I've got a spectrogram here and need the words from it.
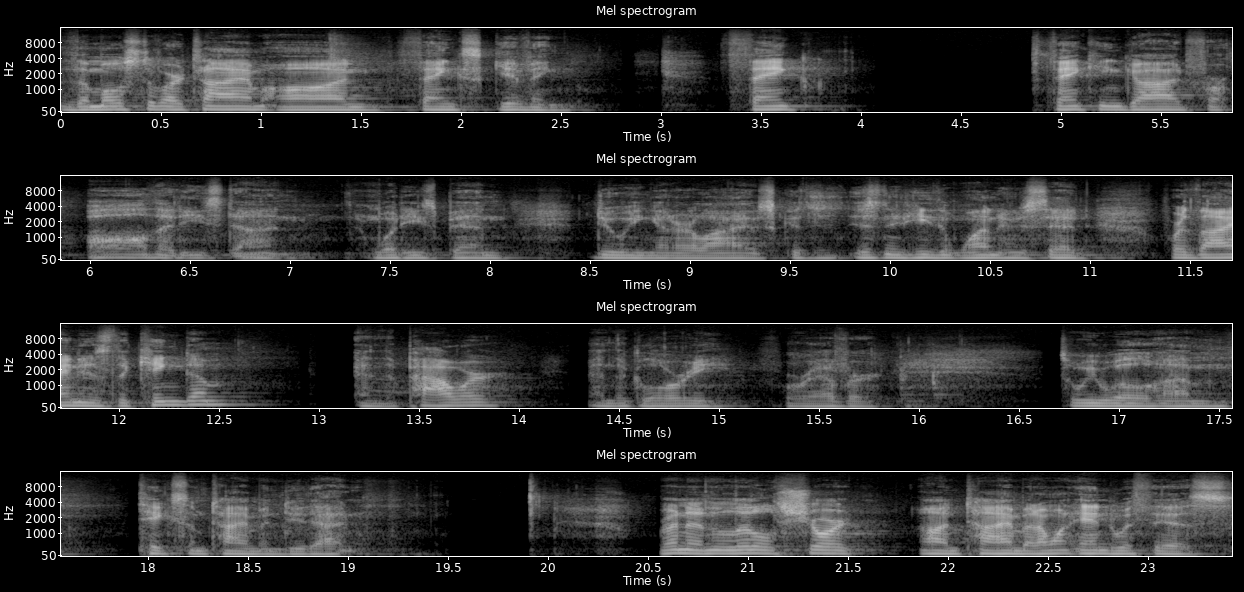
the most of our time on Thanksgiving. Thank thanking God for all that He's done, what He's been doing in our lives. Because isn't He the one who said, For thine is the kingdom and the power and the glory forever? So we will um, take some time and do that. Running a little short on time, but I want to end with this.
